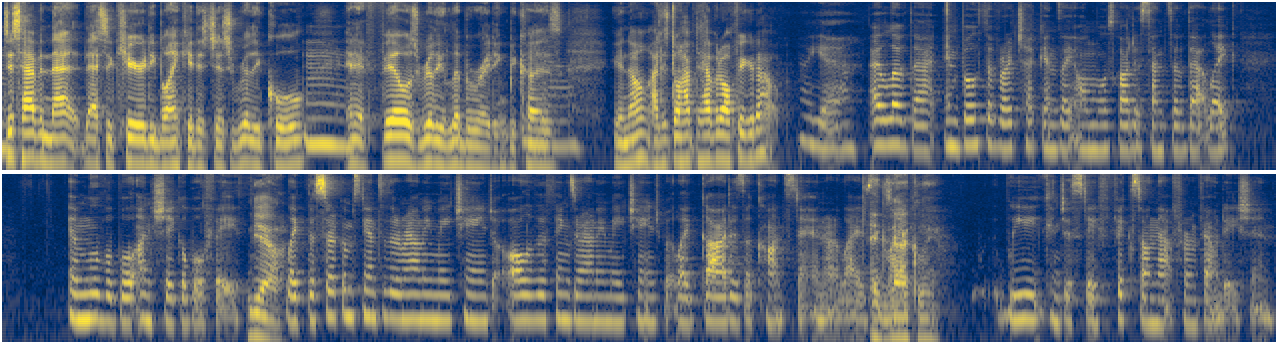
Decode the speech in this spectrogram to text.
just having that that security blanket is just really cool, and it feels really liberating because you know I just don't have to have it all figured out. Yeah, I love that. In both of our check ins, I almost got a sense of that like immovable, unshakable faith. Yeah, Like the circumstances around me may change, all of the things around me may change, but like God is a constant in our lives. and, like, exactly. we can just stay fixed on that firm foundation.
